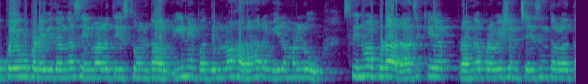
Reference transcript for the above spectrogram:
ఉపయోగపడే విధంగా సినిమాలు తీస్తూ ఉంటారు. ఈ నేపథ్యంలో హరహర వీరమల్లు సినిమా కూడా రాజకీయ రంగ ప్రవేశం చేసిన తర్వాత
